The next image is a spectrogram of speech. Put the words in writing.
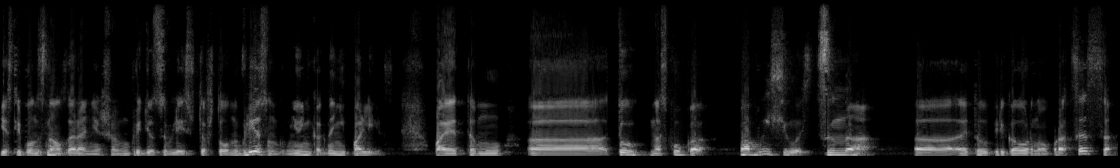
Если бы он знал заранее, что ему придется влезть в то, что он влез, он бы в нее никогда не полез. Поэтому а, то, насколько повысилась цена а, этого переговорного процесса,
